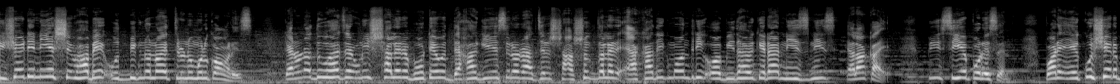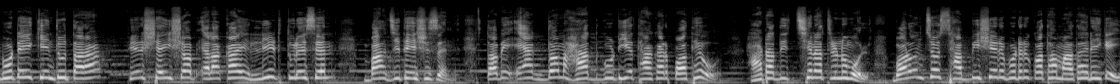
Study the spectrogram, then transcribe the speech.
বিষয়টি নিয়ে সেভাবে উদ্বিগ্ন নয় তৃণমূল কংগ্রেস। কেননা দু হাজার উনিশ সালের ভোটেও দেখা গিয়েছিল রাজ্যের শাসক দলের একাধিক মন্ত্রী ও বিধায়কেরা নিজ নিজ এলাকায় পিছিয়ে পড়েছেন। পরে একুশের ভোটেই কিন্তু তারা ফের সেই সব এলাকায় লিড তুলেছেন বা জিতে এসেছেন। তবে একদম হাত গুটিয়ে থাকার পথেও হাঁটা দিচ্ছে না তৃণমূল, বরঞ্চ ছাব্বিশের ভোটের কথা মাথায় রেখেই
